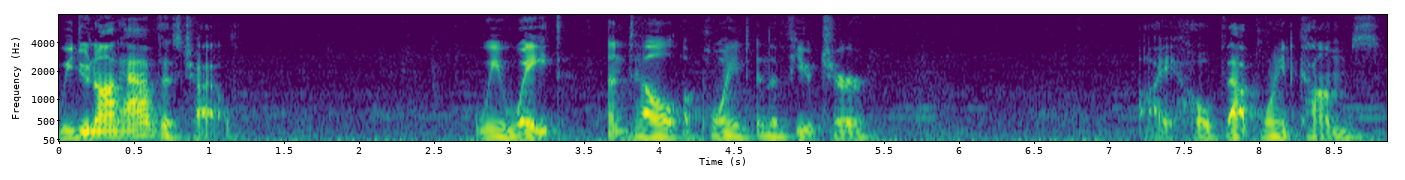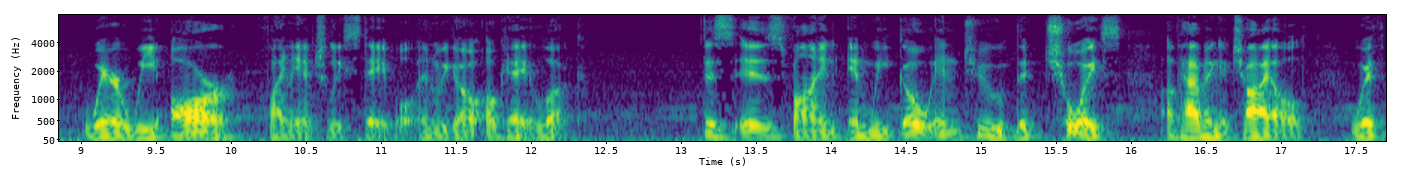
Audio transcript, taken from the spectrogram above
we do not have this child. We wait until a point in the future. I hope that point comes where we are financially stable and we go, okay, look, this is fine. And we go into the choice of having a child with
